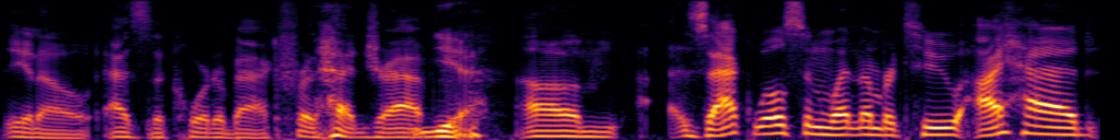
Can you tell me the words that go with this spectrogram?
you know, as the quarterback for that draft. Yeah. Um, Zach Wilson went number two. I had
